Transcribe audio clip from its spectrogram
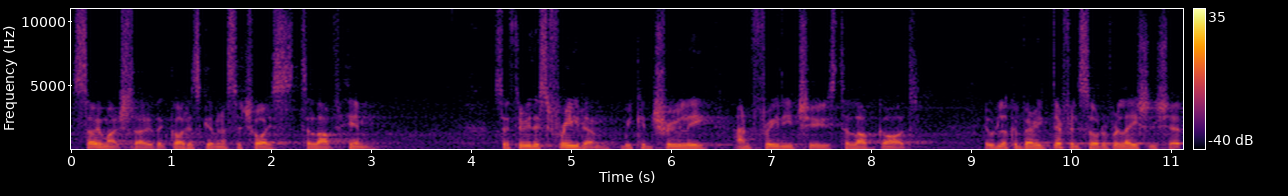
so much so that God has given us a choice to love Him. So through this freedom, we can truly and freely choose to love God. It would look a very different sort of relationship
